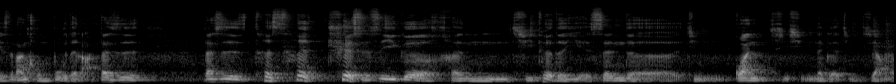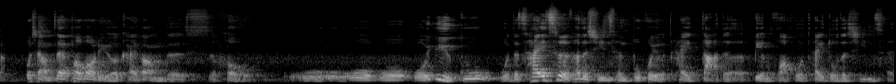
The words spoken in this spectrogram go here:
也是蛮恐怖的啦。但是但是特特确实是一个很奇特的野生的景观景形那个景象啦。我想在泡泡旅游开放的时候，我我我我我预估我的猜测，它的行程不会有太大的变化或太多的行程，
